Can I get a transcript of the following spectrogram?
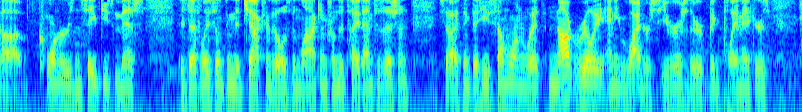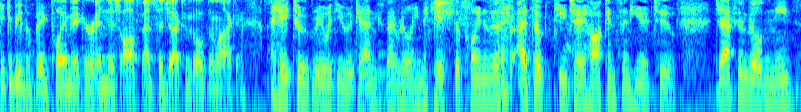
uh, corners and safeties miss is definitely something that Jacksonville has been lacking from the tight end position. So I think that he's someone with not really any wide receivers. They're big playmakers. He could be the big playmaker in this offense that Jacksonville has been lacking. I hate to agree with you again because that really negates the point of this, but I took TJ Hockenson here too. Jacksonville needs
